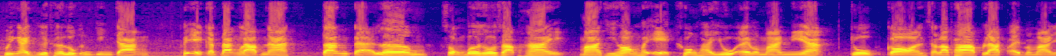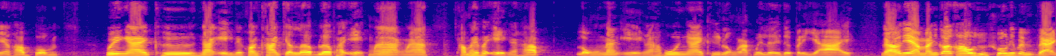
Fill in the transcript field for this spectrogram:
พูดง่ายคือเธอลุกอย่างจริงจังพระเอกก็ตั้งรับนะ ตั้งแต่เริ่มส่งเบอร์โทรศัพท์ให้ มาที่ห้องพระเอกช่วงพายุอะไรประมาณนี้จูบก่อนสารภาพรักอะไรประมาณนี้ครับผมพูดง่ายคือนางเอกเนี่ยค่อนข้างจะเลิฟเลิฟพระเอกมากนะทำให้พระเอกนะครับหลงนางเอกนะครับพูดง่ายคือหลงรักไปเลยโดยปริยาย แล้วเนี่ยมันก็เข้าสู่ช่วงที่เป็นแฟน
